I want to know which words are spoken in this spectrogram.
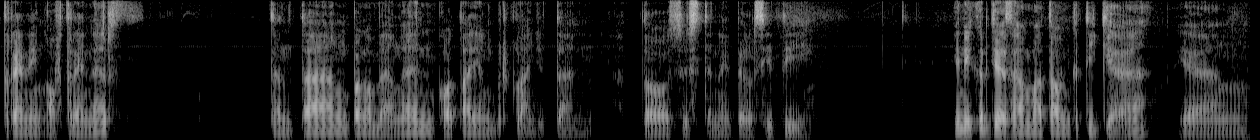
training of trainers tentang pengembangan kota yang berkelanjutan atau sustainable city. Ini kerjasama tahun ketiga yang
